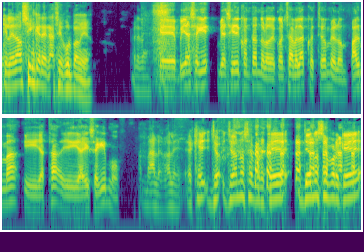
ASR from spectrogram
que le he dado sin querer, casi culpa mía. que voy a seguir, voy a seguir contando lo de Concha Velasco, este hombre lo empalma y ya está, y ahí seguimos. Vale, vale. Es que yo, yo no sé por qué, yo no sé por qué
